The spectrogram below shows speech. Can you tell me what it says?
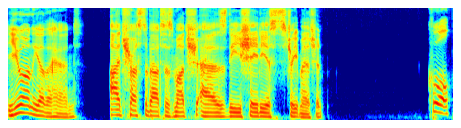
you, on the other hand, I trust about as much as the shadiest street merchant. Cool.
